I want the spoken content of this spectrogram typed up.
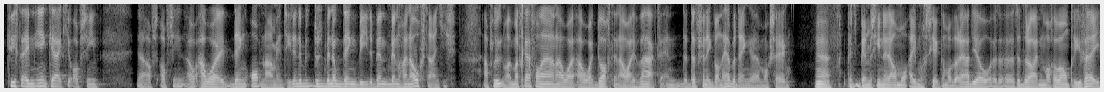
kies er even een kijkje op zien. Ja, op, op zien hoe- hoe hij dingen opnam in tijd. En dus ik ben ook denk bij. Er ben, ben geen hoogstandjes. Absoluut. Maar, maar het geeft wel aan hoe hij, hoe hij dacht en hoe hij waakte. En dat, dat vind ik wel een hebben, denk ik, moet ik zeggen. Ja. Ik ben, misschien niet allemaal even geschikt om op de radio eh, te draaien, maar gewoon privé.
